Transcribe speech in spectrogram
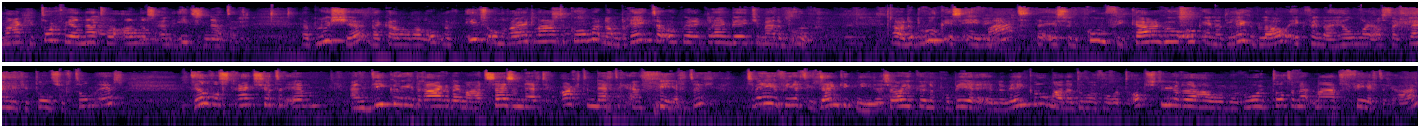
maak je toch weer net wat anders en iets netter. Dat blouseje, dat kan er dan ook nog iets onderuit laten komen. Dan breekt dat ook weer een klein beetje met de broek. Nou, de broek is 1 maat. Dat is een comfy cargo, ook in het lichtblauw. Ik vind dat heel mooi als dat een klein beetje ton sur ton is. Heel veel stretch zit erin. En die kun je dragen bij maat 36, 38 en 40. 42 denk ik niet. Dat zou je kunnen proberen in de winkel. Maar dat doen we voor het opsturen. Houden we gewoon tot en met maat 40 aan.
